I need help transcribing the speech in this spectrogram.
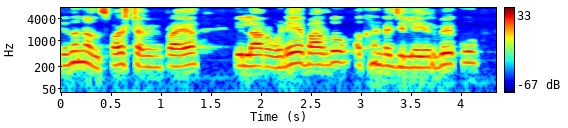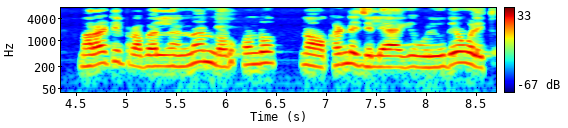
ಇದು ನನ್ನ ಸ್ಪಷ್ಟ ಅಭಿಪ್ರಾಯ. ಇಲ್ಲಾರು ಒಡೆಯಬಾರ್ದು, ಅಖಂಡ ಜಿಲ್ಲೆ ಇರಬೇಕು. ಮರಾಠಿ ಪ್ರಾಬಲ್ಯನ ನೋಡಿಕೊಂಡು ನಾವು ಅಖಂಡ ಜಿಲ್ಲೆಯಾಗಿ ಉಳಿಯುವುದೇ ಒಳಿತು.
